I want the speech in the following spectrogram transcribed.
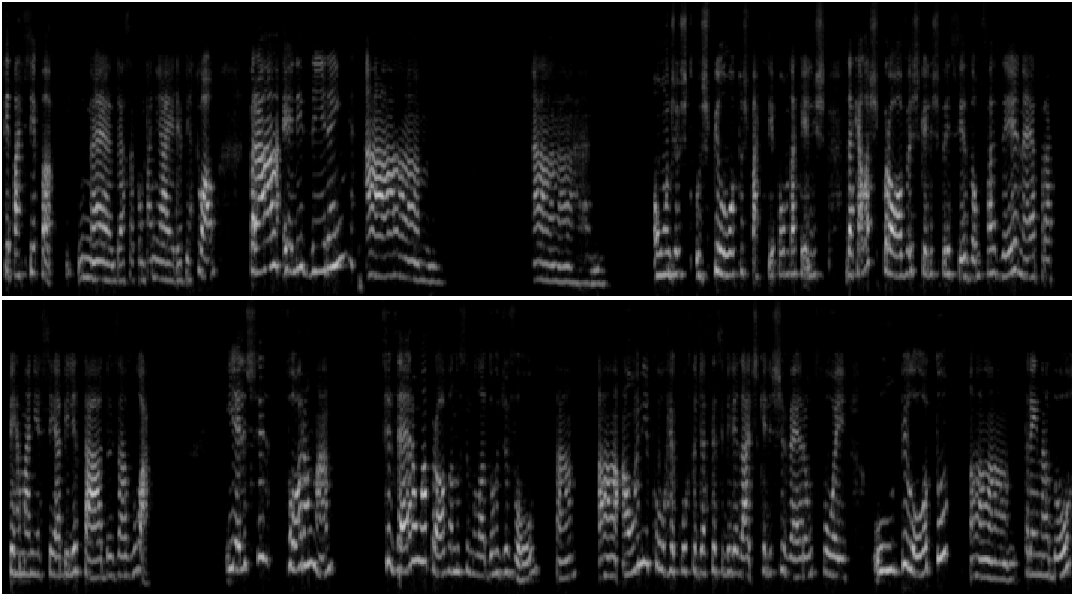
que participa né, dessa companhia aérea virtual, para eles irem a, a onde os, os, pilotos participam daqueles, daquelas provas que eles precisam fazer né, para permanecer habilitados a voar. E eles foram lá, fizeram a prova no simulador de voo, tá? A, a único recurso de acessibilidade que eles tiveram foi um piloto, uh, treinador,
